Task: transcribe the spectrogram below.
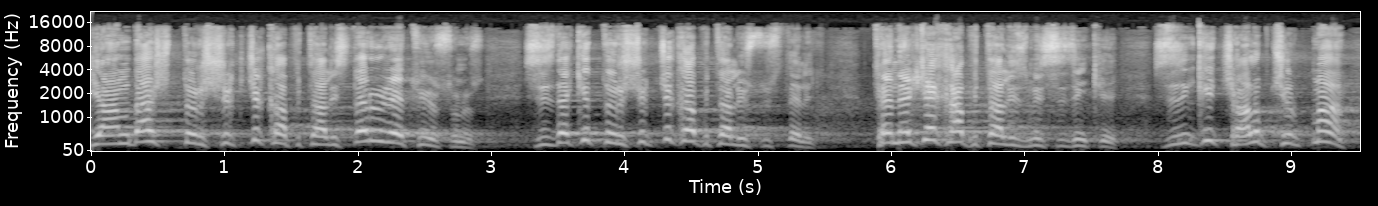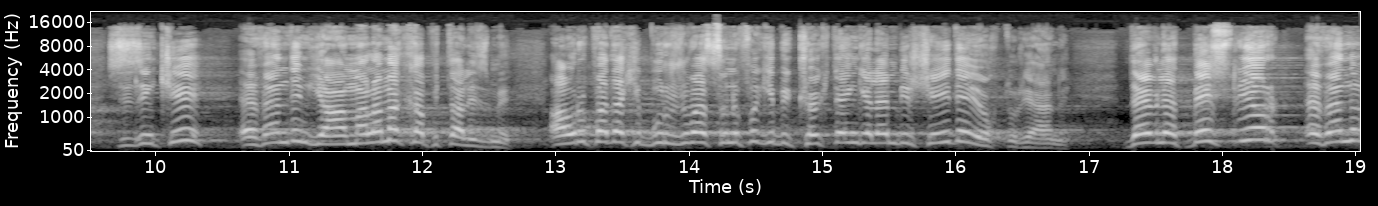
yandaş tırşıkçı kapitalistler üretiyorsunuz. Sizdeki tırşıkçı kapitalist üstelik. Teneke kapitalizmi sizinki. Sizinki çalıp çırpma. Sizinki efendim yağmalama kapitalizmi. Avrupa'daki burjuva sınıfı gibi kökten gelen bir şey de yoktur yani. Devlet besliyor, efendim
